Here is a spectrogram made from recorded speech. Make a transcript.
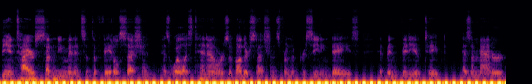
The entire 70 minutes of the fatal session, as well as 10 hours of other sessions from the preceding days, had been videotaped as a matter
